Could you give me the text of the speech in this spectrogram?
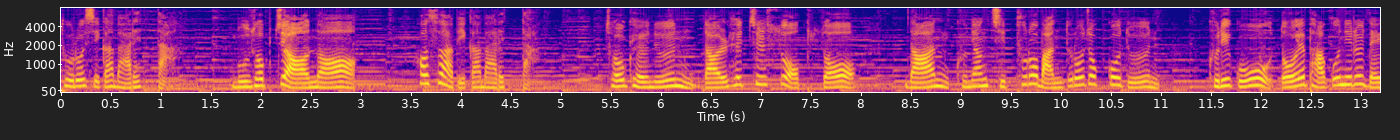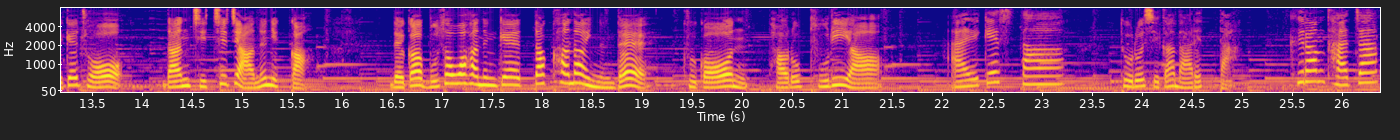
도로시가 말했다. 무섭지 않아. 허수아비가 말했다. 저 개는 날 해칠 수 없어. 난 그냥 지프로 만들어졌거든. 그리고 너의 바구니를 내게 줘. 난 지치지 않으니까. 내가 무서워하는 게 딱 하나 있는데, 그건 바로 불이야. 알겠어. 도로시가 말했다. 그럼 가자.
